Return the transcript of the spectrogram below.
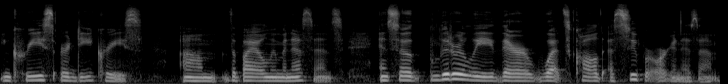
increase or decrease um, the bioluminescence. And so literally they're what's called a superorganism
